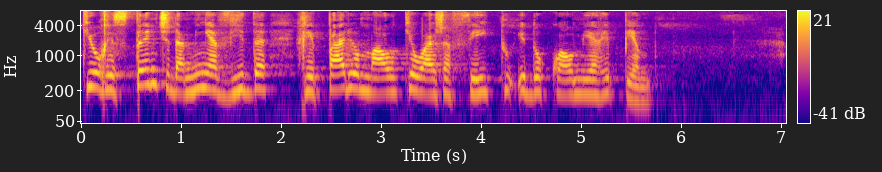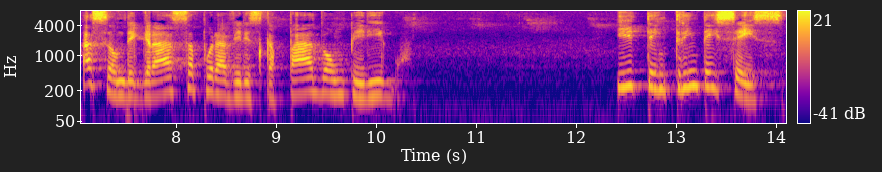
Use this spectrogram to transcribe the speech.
que o restante da minha vida repare o mal que eu haja feito e do qual me arrependo. Ação de graça por haver escapado a um perigo Item 36.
